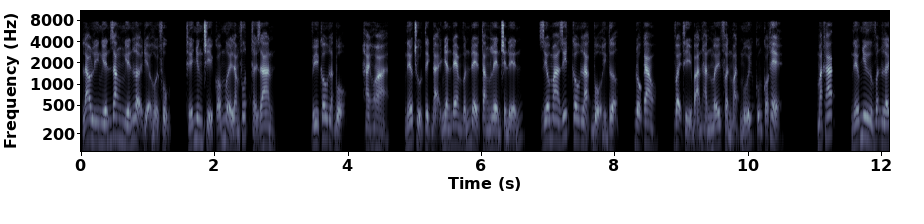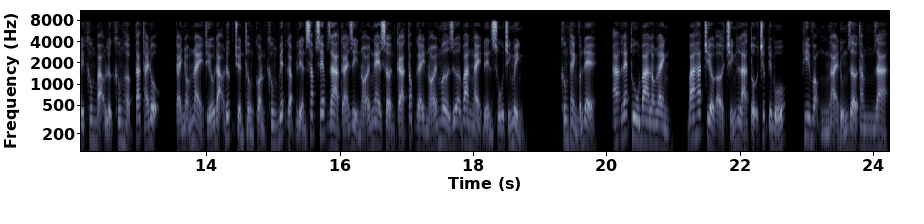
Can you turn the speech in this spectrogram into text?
Lao lý nghiến răng nghiến lợi địa hồi phục, thế nhưng chỉ có mười lăm phút thời gian. Vì câu lạc bộ, hài hòa, nếu chủ tịch đại nhân đem vấn đề tăng lên trên đến rio mazit câu lạc bộ hình tượng, độ cao, vậy thì bán hắn mấy phần mặt mũi cũng có thể. Mặt khác, nếu như vẫn lấy không bạo lực không hợp tác thái độ, cái nhóm này thiếu đạo đức truyền thông còn không biết gặp liền sắp xếp ra cái gì nói nghe sợn cả tóc gáy nói mơ giữa ban ngày đến xú chính mình. Không thành vấn đề alex thu ba long lanh ba h chiều ở chính là tổ chức tuyên bố hy vọng ngài đúng giờ tham gia.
